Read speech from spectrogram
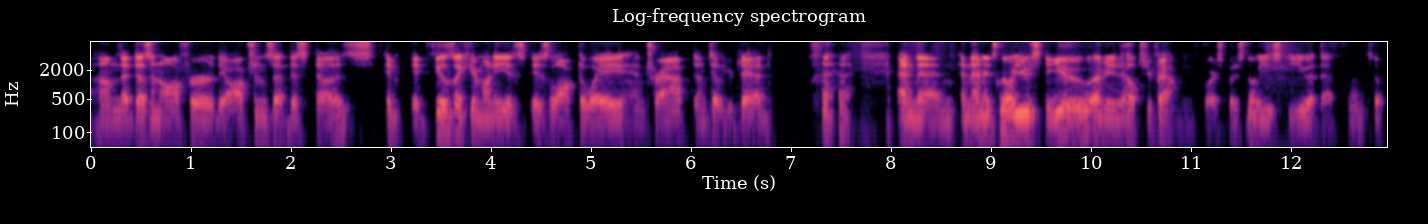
um, that doesn't offer the options that this does, it, it feels like your money is is locked away and trapped until you're dead. and then and then it's no use to you. I mean, it helps your family, of course, but it's no use to you at that point. So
